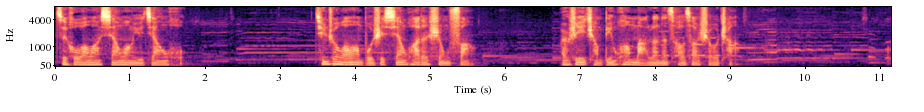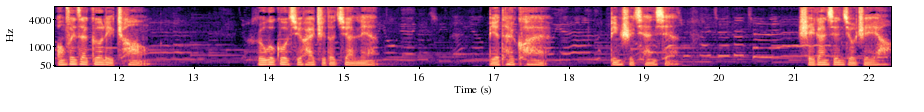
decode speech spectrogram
最后往往相忘于江湖。青春往往不是鲜花的盛放，而是一场兵荒马乱的草草收场。王菲在歌里唱：“如果过去还值得眷恋，别太快，冰释前嫌。谁甘心就这样，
